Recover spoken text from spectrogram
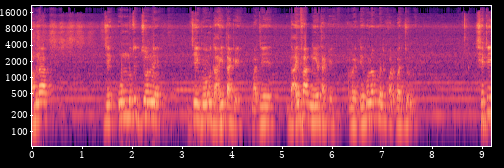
আপনার যে উন্নতির জন্য যে গো দায়ী থাকে বা যে দায়ভার নিয়ে থাকে আমাকে ডেভেলপমেন্ট করবার জন্য, সেটি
